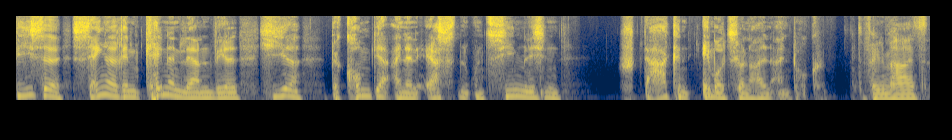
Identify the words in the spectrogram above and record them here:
diese Sängerin kennenlernen will, hier bekommt er einen ersten und ziemlichen starken emotionalen Eindruck. Der Film heißt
